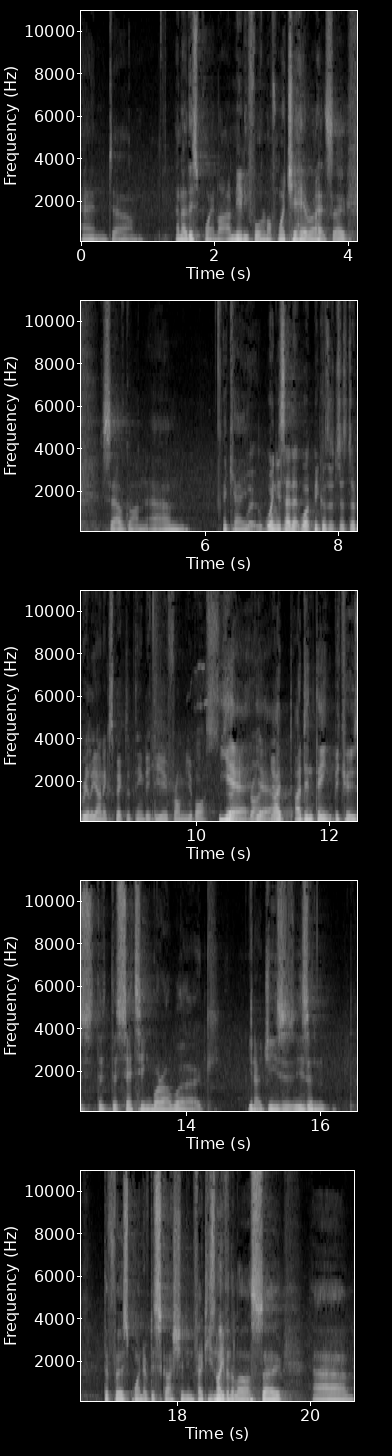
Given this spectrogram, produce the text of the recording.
And um, and at this point, like, I'm nearly fallen off my chair, right? So, so I've gone, um, okay. When you say that, what? Because it's just a really unexpected thing to hear from your boss. Yeah, right, yeah. yeah. I, I didn't think because the, the setting where I work, you know, Jesus isn't the first point of discussion. In fact, he's not even the last. So, um,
